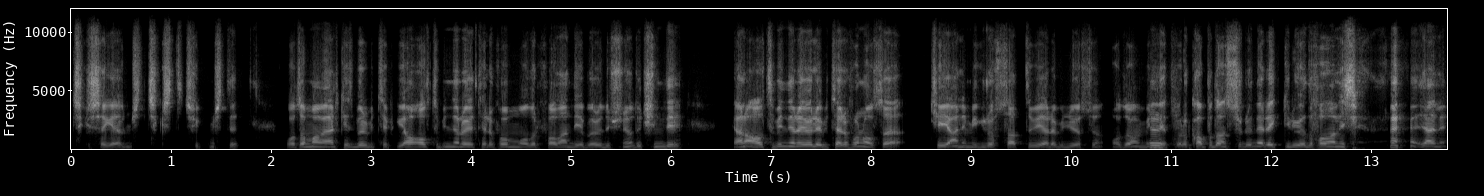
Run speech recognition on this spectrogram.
çıkışa gelmiş çıkış çıkmıştı. O zaman herkes böyle bir tepki, "Ya, $6.000'ya telefon mu olur?" falan diye böyle düşünüyorduk. Şimdi yani $6.000'ya öyle bir telefon olsa ki yani Migros sattı bir ara biliyorsun. O zaman millet Evet. böyle kapıdan sürünerek giriyordu falan içeri. Yani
